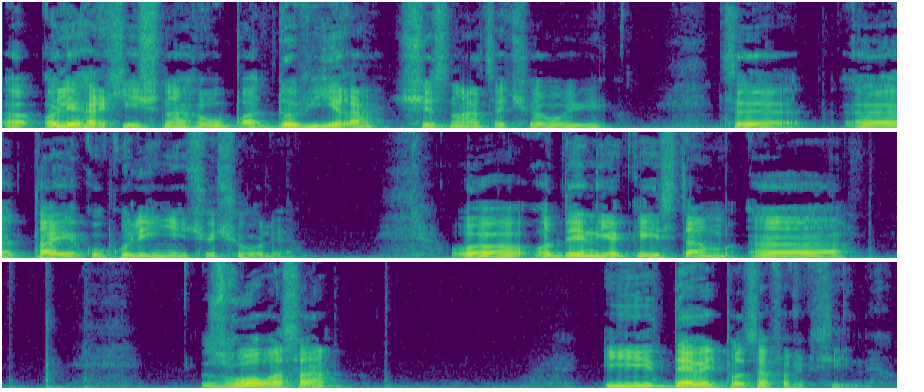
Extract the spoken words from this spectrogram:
Е, Олігархічна група Довіра 16 чоловік. Це е, та, яку Кулініч очолює. Один якийсь там е, з голоса і 9 позафракційних.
